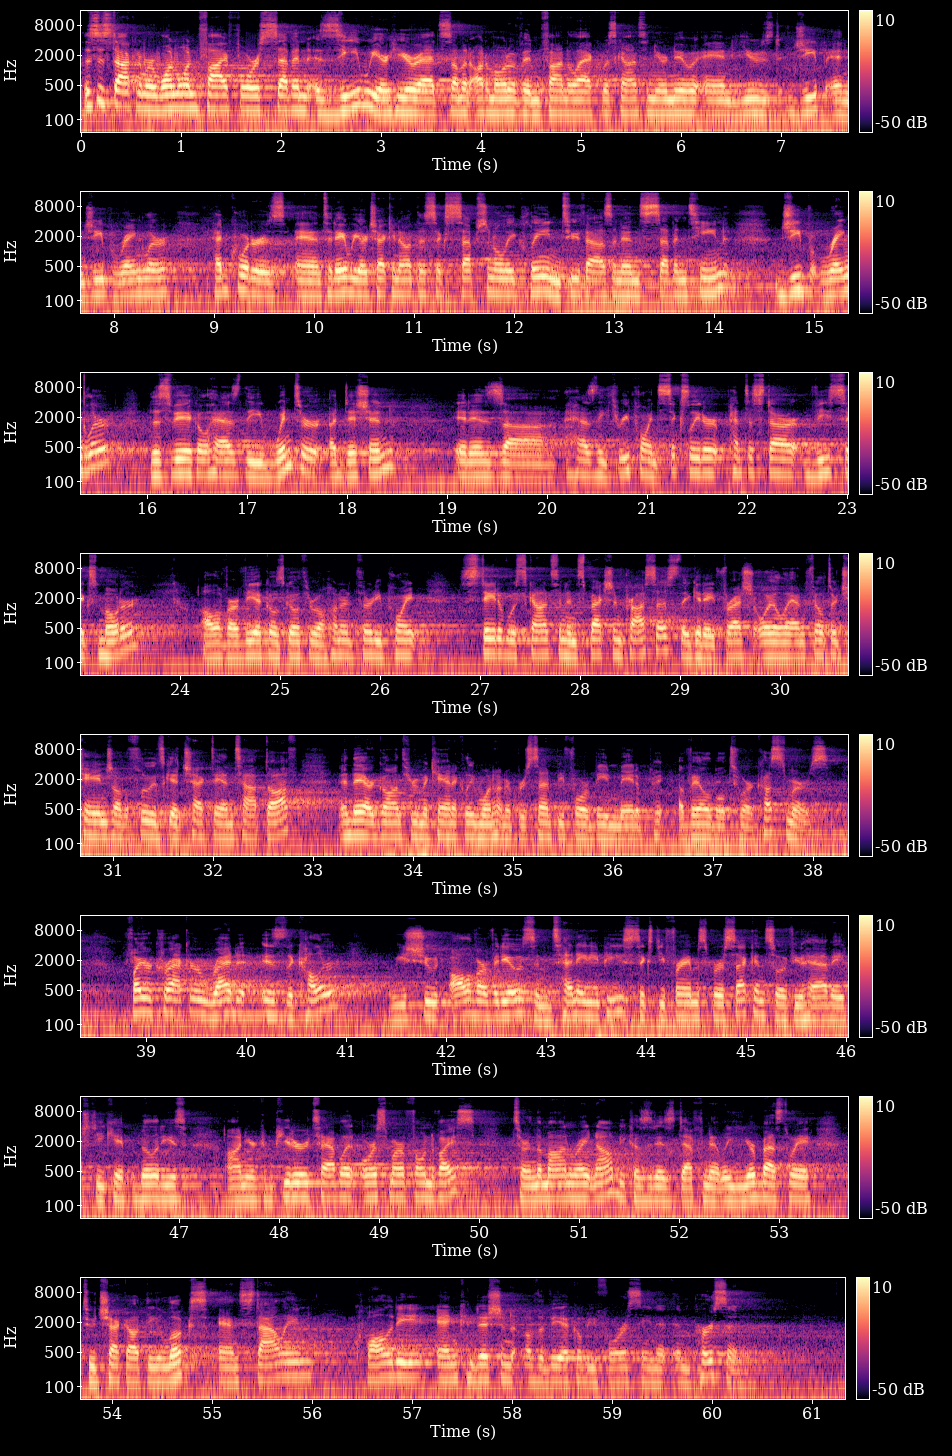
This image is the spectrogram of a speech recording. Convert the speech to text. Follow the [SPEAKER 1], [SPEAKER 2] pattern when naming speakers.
[SPEAKER 1] This is stock number 11547Z. We are here at Summit Automotive in Fond du Lac, Wisconsin, your new and used Jeep and Jeep Wrangler headquarters. And today we are checking out this exceptionally clean 2017 Jeep Wrangler. This vehicle has the winter edition. It is uh, has the 3.6 liter Pentastar V6 motor. All of our vehicles go through a 130 point state of Wisconsin inspection process. They get a fresh oil and filter change. All the fluids get checked and topped off, and they are gone through mechanically 100% before being made available to our customers. Firecracker red is the color. We shoot all of our videos in 1080p, 60 frames per second, so if you have HD capabilities on your computer, tablet, or smartphone device, turn them on right now because it is definitely your best way to check out the looks and styling, quality, and condition of the vehicle before seeing it in person.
